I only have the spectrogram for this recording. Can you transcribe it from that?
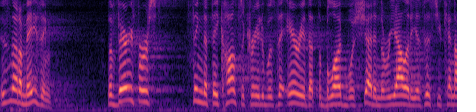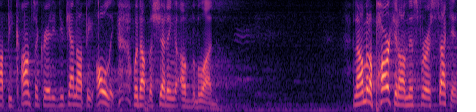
Isn't that amazing? The very first thing that they consecrated was the area that the blood was shed. And the reality is this you cannot be consecrated, you cannot be holy without the shedding of the blood. Now I'm going to park it on this for a second.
